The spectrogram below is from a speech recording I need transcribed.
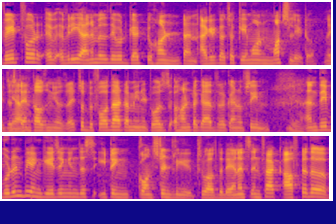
wait for every animal they would get to hunt, and agriculture came on much later, like just Yeah. ten thousand years, right? So before that, I mean it was a hunter gatherer kind of scene, yeah. and they wouldn't be engaging in this eating constantly throughout the day. And it's in fact after the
